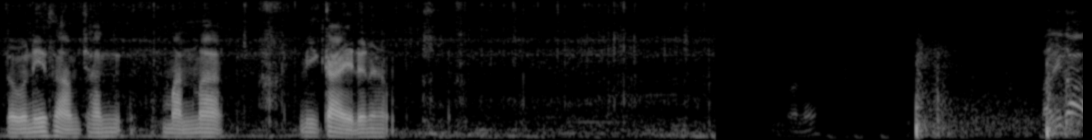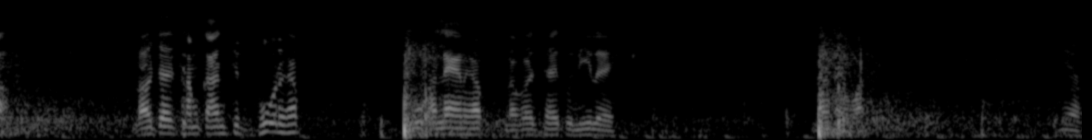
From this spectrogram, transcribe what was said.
แต่วันนี้สามชั้นมันมาก มีไก่ด้วยนะครับ ตอนนี้ก็เราจะทำการจุดพลุนะครับพลุอันแรกนะครับ เราก็ใช้ตัวนี้เลยนั่นไหนวะเนี่ย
